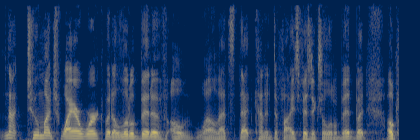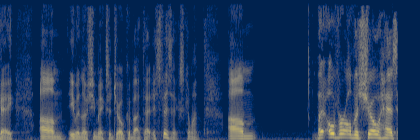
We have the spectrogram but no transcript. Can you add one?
not too much wire work, but a little bit of, oh, well, that's, that kind of defies physics a little bit, but okay. Um, even though she makes a joke about that, it's physics. Come on. Um, but overall, the show has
